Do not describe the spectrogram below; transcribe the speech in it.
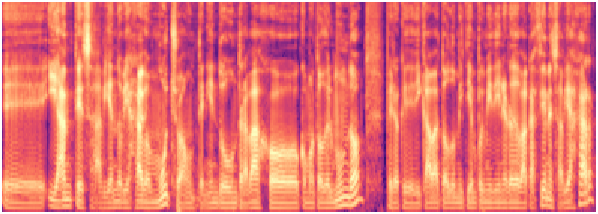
eh, y antes habiendo viajado mucho, aún teniendo un trabajo como todo el mundo, pero que dedicaba todo mi tiempo y mi dinero de vacaciones a viajar,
